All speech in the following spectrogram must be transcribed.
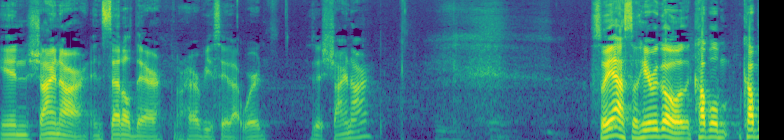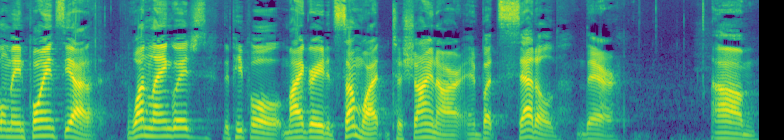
in Shinar and settled there, or however you say that word. Is it Shinar? So yeah, so here we go. A couple couple main points. Yeah, one language. The people migrated somewhat to Shinar, and but settled there. Um,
